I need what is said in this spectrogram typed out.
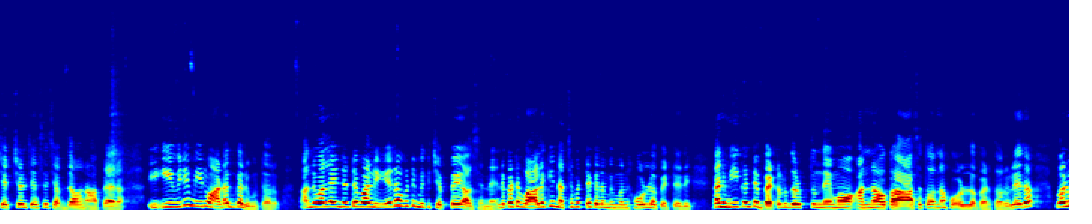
చర్చలు చేసి చెప్దామని ఆపారా? ఇవిని మీరు అడగగలుగుతారు. అందువల్ల ఏంటంటే వాళ్ళు ఏదో ఒకటి మీకు చెప్పేయాల్సిందే. ఎందుకంటే వాళ్ళకి నచ్చబట్టే కదా మిమ్మల్ని హోల్డ్లో పెట్టేది. కానీ మీకంటే బెటర్ దొరుకుతుందేమో అన్న ఒక ఆశతో హోల్డ్లో పెడతారు. లేదా వాళ్ళు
